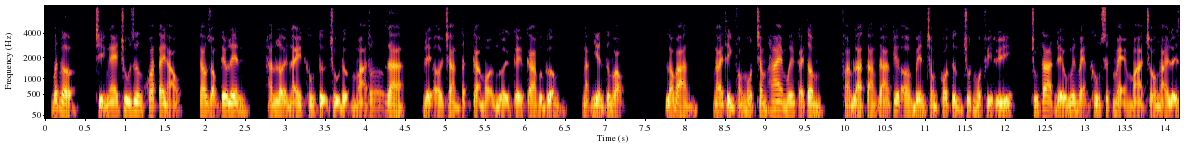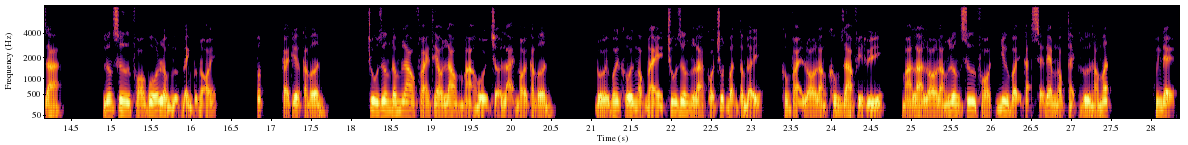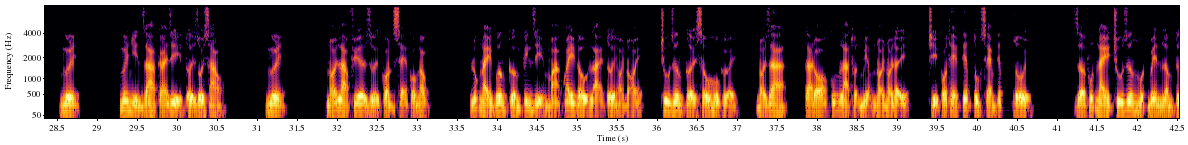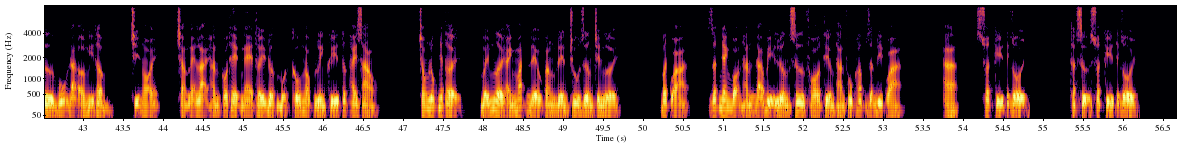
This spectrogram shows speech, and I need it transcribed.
Bất ngờ, chỉ nghe Chu Dương khoát tay áo, cao giọng kêu lên, hắn lời này không tự chủ được mà thốt ra, để ở chàng tất cả mọi người kể cả vương cường, ngạc nhiên tương vọng. Lão bản, ngài thỉnh phóng một trăm hai mươi cái tâm, phàm là tảng đá kia ở bên trong có từng chút một phỉ thúy, chúng ta đều nguyên vẹn không sức mẹ mà cho ngài lấy ra. Lương sư phó vỗ lồng ngực đánh cược nói. Tốt, cái kia cảm ơn. Chu dương đâm lao phải theo lao mà hồi trở lại nói cảm ơn. Đối với khối ngọc này, chu dương là có chút bận tâm đấy, không phải lo lắng không ra phỉ thúy, mà là lo lắng lương sư phó như vậy cắt sẽ đem ngọc thạch hư hao mất. Huynh đệ, ngươi ngươi nhìn ra cái gì tới rồi sao? Ngươi, nói là phía dưới còn sẽ có ngọc lúc này vương cường kinh dị mà quay đầu lại tới hỏi nói, chu dương cười xấu hổ cười, nói ra, ta đó cũng là thuận miệng nói nói đấy, chỉ có thể tiếp tục xem tiếp rồi. Giờ phút này chu dương một bên lâm tư vũ đã ở nghĩ thầm, chỉ nói, chẳng lẽ lại hắn có thể nghe thấy được một cấu ngọc linh khí tức hay sao? Trong lúc nhất thời, mấy người ánh mắt đều căng đến chu dương trên người. Bất quá, rất nhanh bọn hắn đã bị lương sư phó tiếng thán phục hấp dẫn đi qua. A, xuất kỳ tích rồi. Thật sự xuất kỳ tích rồi.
